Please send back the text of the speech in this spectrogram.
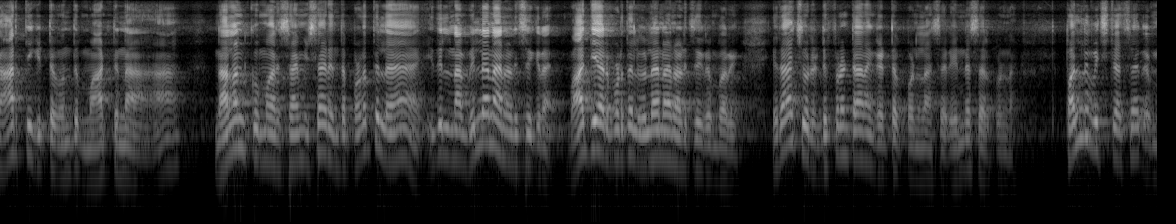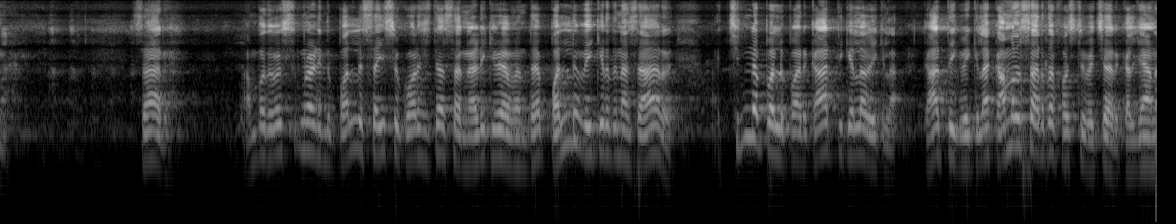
கார்த்திகிட்ட வந்து மாட்டுனா நலன் குமார் சாமி சார் இந்த படத்தில் இதில் நான் வில்லனாக நடிச்சுக்கிறேன். வாத்தியார் படத்தில் வில்லனாக நடிச்சுக்கிறேன் பாருங்க. ஏதாச்சும் ஒரு டிஃப்ரெண்ட்டான கெட்டப் பண்ணலாம் சார். என்ன சார் பண்ணலாம் பல்லு வச்சுட்டா சார் சார் ஐம்பது வருஷத்துக்கு முன்னாடி இந்த பல்லு சைஸு குறைச்சி தான் சார் நடிக்கவே வந்தேன். பல்லு வைக்கிறதுனா சார் சின்ன பல்லு பாரு கார்த்திக் எல்லாம் வைக்கலாம் கார்த்திக் வைக்கலாம் கமல் சார் தான் ஃபர்ஸ்ட் வச்சார். கல்யாண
